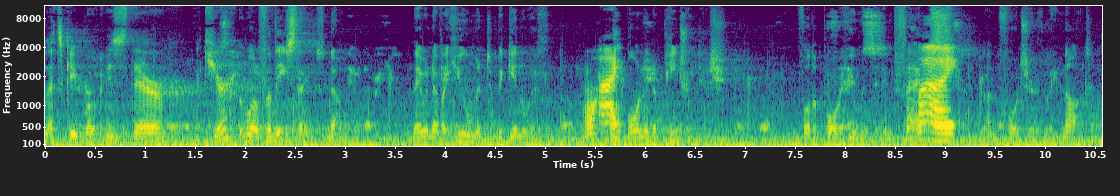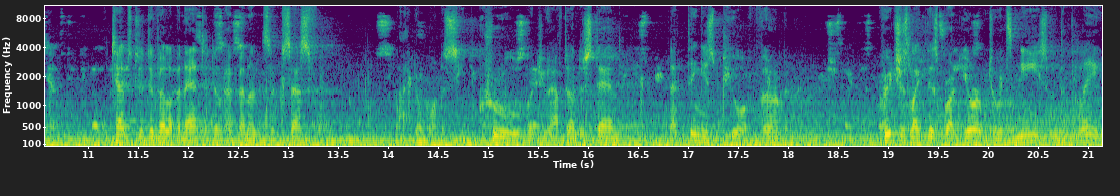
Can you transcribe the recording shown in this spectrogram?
Let's keep moving. Is there a cure? Well, for these things, no. They were never human to begin with. why? Born in a petri dish. For the poor humans it infects. Why? Unfortunately not. Attempts to develop an antidote have been unsuccessful. I don't want to seem cruel, but you have to understand, that thing is pure vermin. Creatures like this brought Europe to its knees with the plague.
